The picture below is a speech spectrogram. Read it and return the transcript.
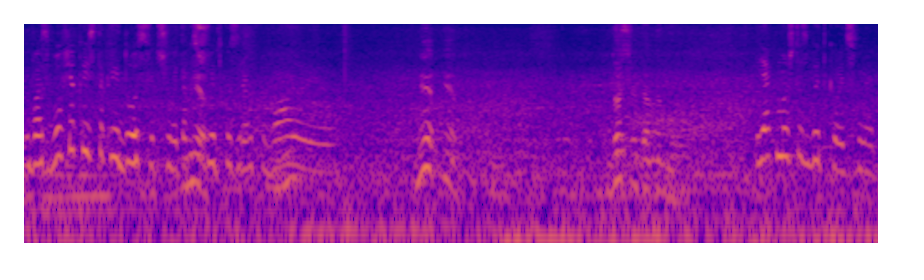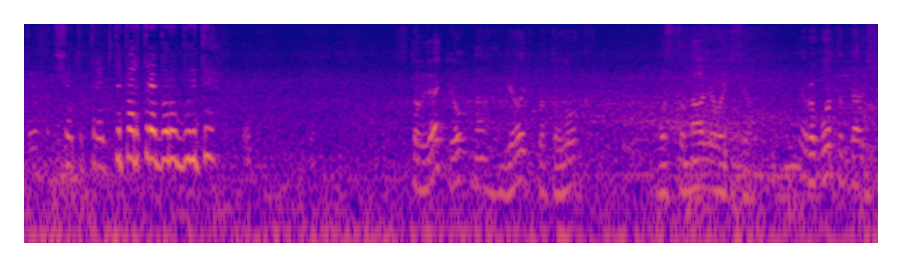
У вас був якийсь такий досвід, що ви так Ні. швидко зреагували? Нет, нет. Досвіда не було. Як можете збитки оцінити? Що тут треба тепер треба робити? Вставлять окна, делать потолок, восстанавливать все. И работать дальше.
